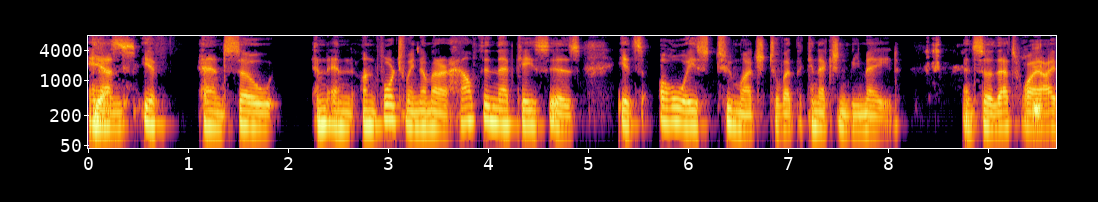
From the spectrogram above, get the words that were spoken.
and yes. if And so, and, and unfortunately, no matter how thin that case is, it's always too much to let the connection be made. And so that's why I,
